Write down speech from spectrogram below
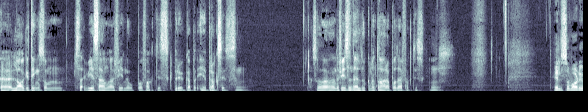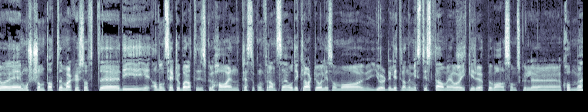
uh, lage ting som vi senere finner opp og faktisk bruker i praksis. Mm. Så det finnes en del dokumentarer på det, faktisk. Mm. Ellers så var det jo eh, morsomt at Microsoft eh, de annonserte jo bare at de skulle ha en pressekonferanse, og de klarte jo liksom å gjøre det litt mystisk da, med å ikke røpe hva som skulle komme.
